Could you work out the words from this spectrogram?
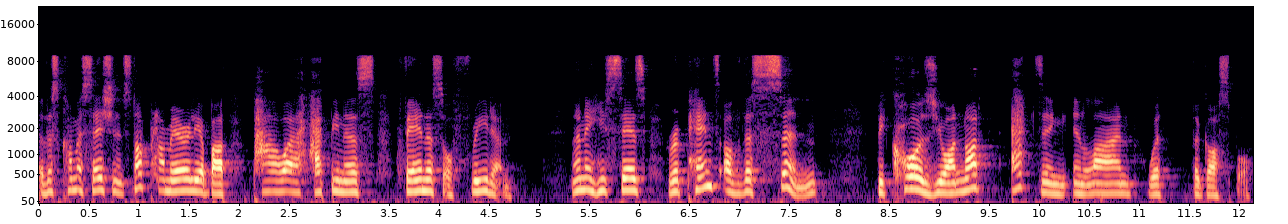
uh, this conversation, it's not primarily about power, happiness, fairness, or freedom. No, no, he says, repent of this sin because you are not acting in line with the gospel.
